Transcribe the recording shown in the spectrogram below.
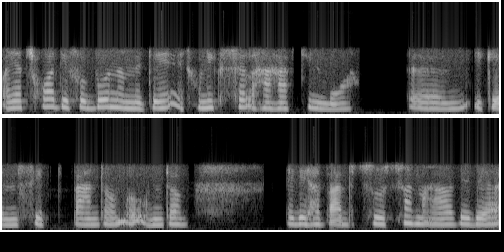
Og jeg tror, det er forbundet med det, at hun ikke selv har haft sin mor øh, igennem sit barndom og ungdom. At det har bare betydet så meget, det der,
